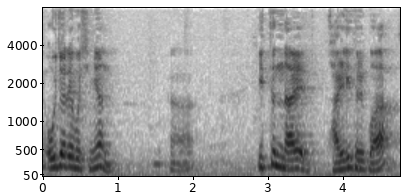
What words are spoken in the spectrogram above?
5절에 보시면 어, 이튿날 관리들과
